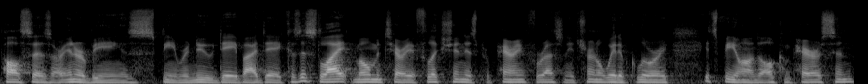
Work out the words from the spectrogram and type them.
Paul says our inner being is being renewed day by day because this light, momentary affliction is preparing for us an eternal weight of glory. It's beyond all comparison.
